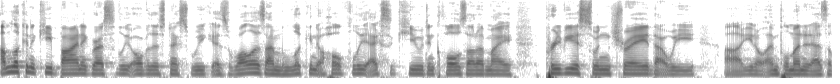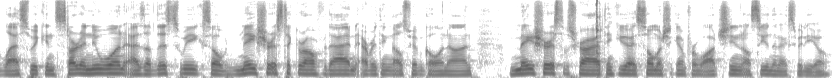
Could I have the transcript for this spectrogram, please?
I'm looking to keep buying aggressively over this next week, as well as I'm looking to hopefully execute and close out of my previous swing trade that we, uh, you know, implemented as of last week and start a new one as of this week. So make sure to stick around for that and everything else we have going on. Make sure to subscribe. Thank you guys so much again for watching, and I'll see you in the next video.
